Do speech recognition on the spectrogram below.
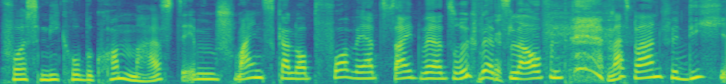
vors Mikro bekommen hast. Im Schweinsgalopp vorwärts, seitwärts, rückwärts laufend. Was waren für dich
